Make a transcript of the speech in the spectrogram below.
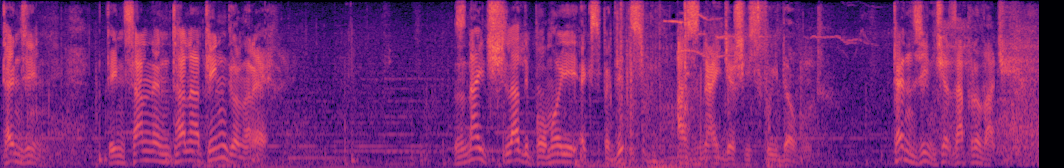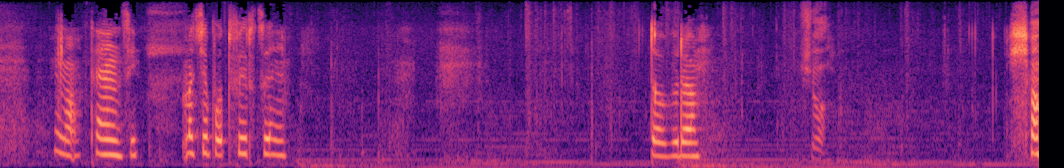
Tenzin, tin sannen tana tingonre. Znajdź ślady po mojej ekspedycji, a znajdziesz i swój dowód. Tenzin cię zaprowadzi. No, tensji. Macie potwierdzenie. Dobra. Sio. Sio.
